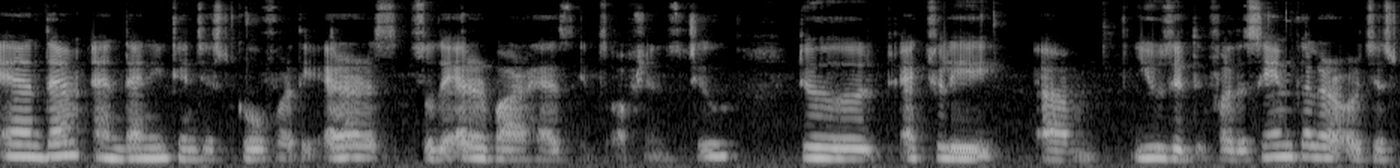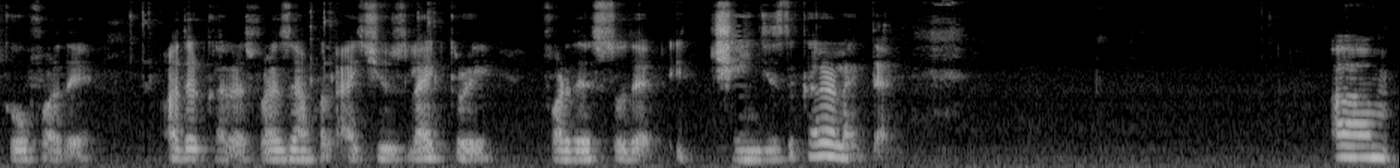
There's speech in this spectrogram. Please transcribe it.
and them and then you can just go for the errors. So the error bar has its options too to actually um, use it for the same color or just go for the other colors. For example I choose light gray for this so that it changes the color like that. Um,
